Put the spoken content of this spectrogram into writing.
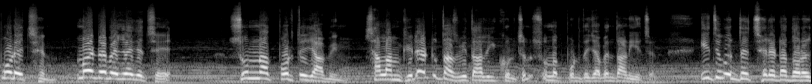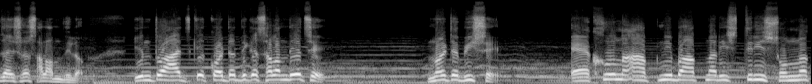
পড়েছেন নয়টা বেজে গেছে সুন্নাত পড়তে যাবেন। সালাম ফিরে একটু তাসবি তালি করছেন সুন্নাত পড়তে যাবেন দাঁড়িয়েছেন। ইতিমধ্যে ছেলেটা দরজায় এসে সালাম দিল। কিন্তু আজকে কয়টার দিকে সালাম দিয়েছে? নয়টা বিশে। এখন আপনি বা আপনার স্ত্রী সোননাথ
